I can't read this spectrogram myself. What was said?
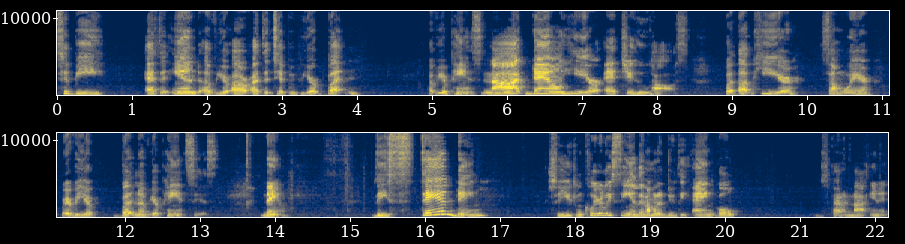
to be at the end of your, or at the tip of your button of your pants. Not down here at your hoo-haws, but up here somewhere, wherever your button of your pants is. Now, the standing So you can clearly see. And then I'm going to do the angle. It's got a knot in it.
